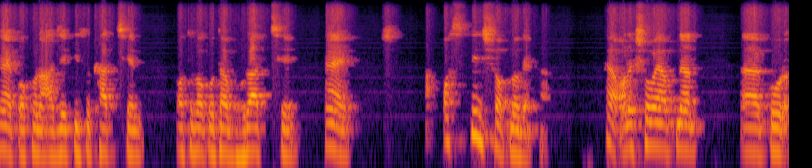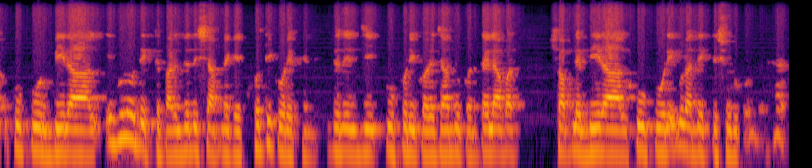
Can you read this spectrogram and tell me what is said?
হ্যাঁ কখনো আজে কিছু খাচ্ছেন অথবা কোথাও ঘোরাচ্ছে হ্যাঁ অস্থির স্বপ্ন দেখা। হ্যাঁ অনেক সময় আপনার কুকুর, বিড়াল এগুলো দেখতে পারেন, যদি সে আপনাকে ক্ষতি করে ফেলে, যদি যে কুকুরি করে, জাদু করে, তাহলে আবার স্বপ্নে বিড়াল, কুকুর এগুলা দেখতে শুরু করবে হ্যাঁ।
